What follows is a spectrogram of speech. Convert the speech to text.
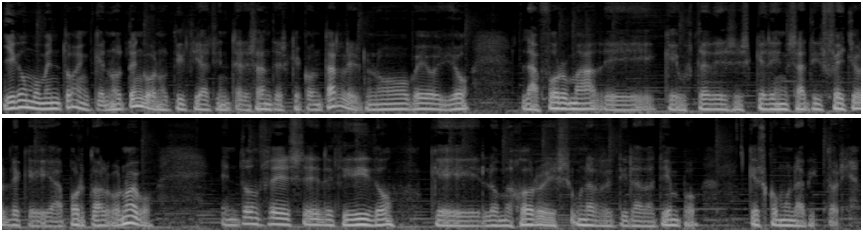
Llega un momento en que no tengo noticias interesantes que contarles, no veo yo la forma de que ustedes queden satisfechos de que aporto algo nuevo. Entonces he decidido que lo mejor es una retirada a tiempo, que es como una victoria.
